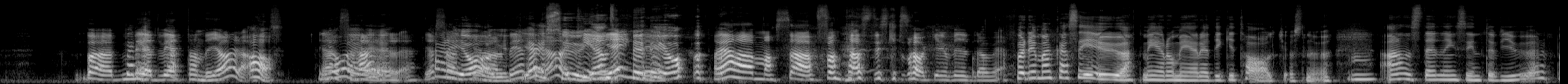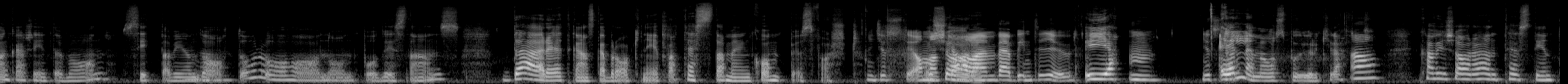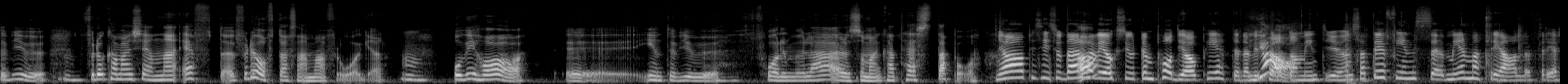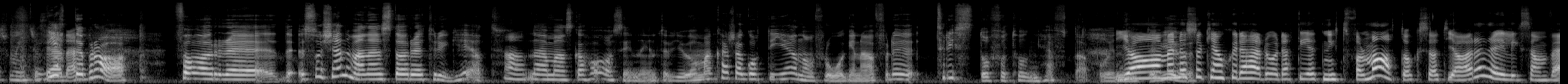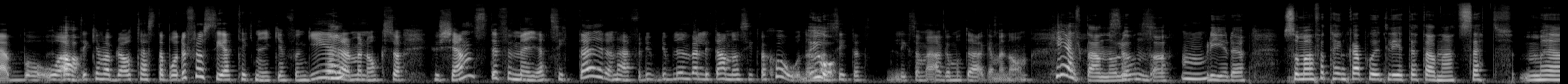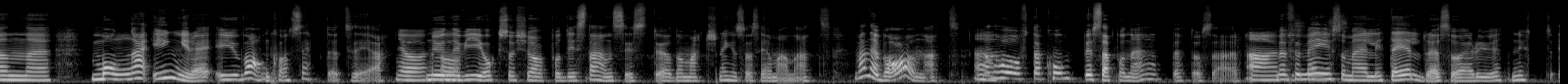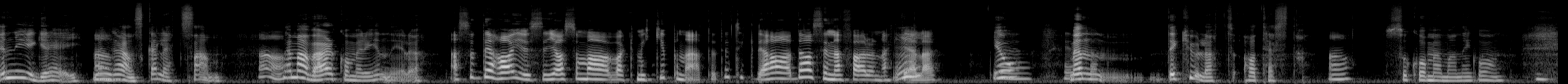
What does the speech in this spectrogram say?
Bara medvetandegöra Ja. Ja, så här är det. Jag här är jag. arbete. Jag är sugen. tillgänglig. ja. Och jag har massa fantastiska saker att bidra med. För det man kan se är ju att mer och mer är digitalt just nu. Mm. Anställningsintervjuer, man kanske inte är van. Sitta vid en Nej. dator och ha någon på distans. Där är ett ganska bra knep att testa med en kompis först. Just det, om man ska köra. ha en webbintervju. Ja, Mm. Eller med oss på Urkraft. Ja. Kan vi köra en testintervju? Mm. För då kan man känna efter, för det är ofta samma frågor. Mm. Och vi har eh, intervjuformulär som man kan testa på. ja, precis. Och där Ja. har vi också gjort en podd, jag och Peter, där vi Ja. pratar om intervjun. Så att det finns eh, mer material för er som är intresserade. Jättebra! För eh, så känner man en större trygghet Ja. när man ska ha sin intervju. Och man kanske har gått igenom frågorna för det är trist att få tunghäfta på en Ja, intervju. men också kanske det här då att det är ett nytt format också att göra det i liksom webb och, och Ja. att det kan vara bra att testa både för att se att tekniken fungerar Mm. men också hur känns det för mig att sitta i den här för det, det blir en väldigt annan situation än att sitta liksom öga mot öga med någon. Helt annorlunda Mm. blir det. Så man får tänka på ett litet annat sätt. Men eh, många yngre är ju van konceptet ser jag. Ja, Nu ja. när vi också kör på distans i stöd och matchning så ser man att man är van att Ja. man har ofta kompisar på nätet och så här. Men för precis. mig som är lite äldre så är det ju ett nytt, en ny grej. Men ganska lättsam. När man väl kommer in i det. Alltså det har ju, så jag som har varit mycket på nätet, jag tycker det har, det har sina för och nackdelar. Jo, Eh, helt men det är kul att ha testat. Ja. Så kommer man igång.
